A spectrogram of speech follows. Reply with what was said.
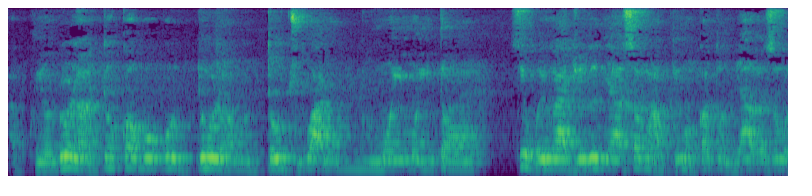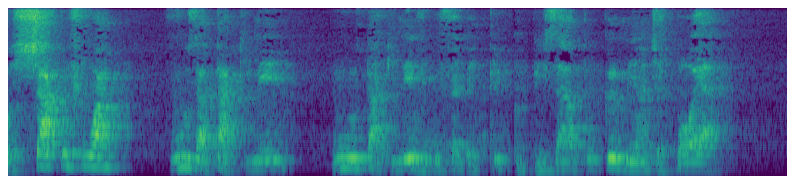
akun do la to ko gbogbo do la bo to ju wa no mo yin mo yin ton si o nu ajo do ni aso mo akun mo kan ton bi a so mo chaque fois vous attaquez vous attaquez vous faites des trucs bizarres pour que mi an che po ya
